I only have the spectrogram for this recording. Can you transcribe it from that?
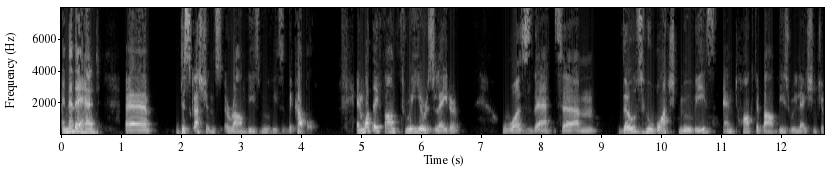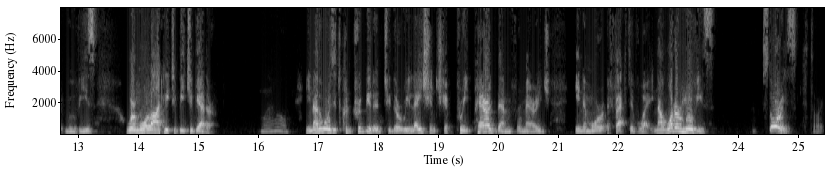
and then they had um, discussions around these movies, the couple. And what they found three years later was that um, those who watched movies and talked about these relationship movies were more likely to be together. Wow. In other words, it contributed to their relationship, prepared them for marriage in a more effective way. Now, what are movies? Stories. Stories.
